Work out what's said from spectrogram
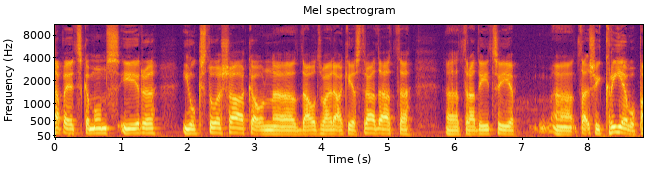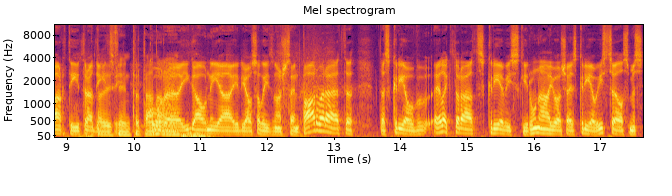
tāpēc, ka mums ir ilgstošāka un daudz vairāk iestrādāta tradīcija tā, šī krievu partiju tradīcija, tā, tā kur nav, Igaunijā ir jau salīdzinoši sen pārvarēta. Tas krievu elektorāts, krieviski runājošais, krievu izcelsmes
